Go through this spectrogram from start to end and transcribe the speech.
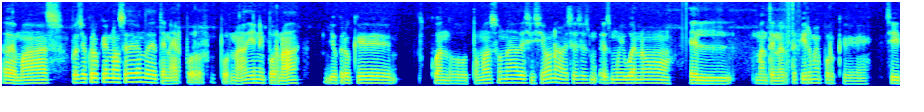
Además, pues yo creo que no se deben de detener por, por nadie ni por nada. Yo creo que cuando tomas una decisión a veces es, es muy bueno el mantenerte firme porque si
